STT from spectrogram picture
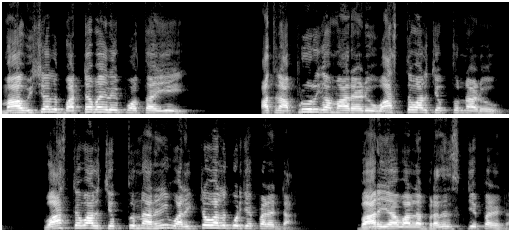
మా విషయాలు బట్టబయలైపోతాయి. అతను అప్రూవ్గా మారాడు వాస్తవాలు చెప్తున్నాడు. వాస్తవాలు చెప్తున్నానని వాళ్ళ ఇంట్లో వాళ్ళకి కూడా చెప్పాడంట. భార్య వాళ్ళ బ్రదర్స్కి చెప్పాడట.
